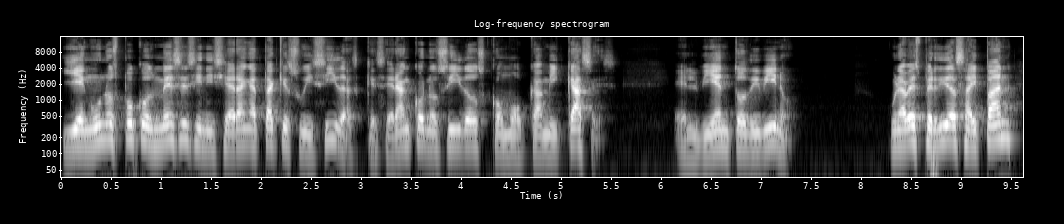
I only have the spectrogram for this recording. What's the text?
y en unos pocos meses iniciarán ataques suicidas que serán conocidos como kamikazes, el viento divino. Una vez perdida Saipan,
